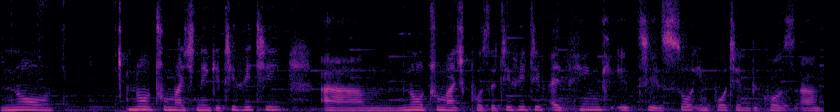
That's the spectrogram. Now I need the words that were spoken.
no no too much negativity, um, no too much positivity. I think it is so important because um,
